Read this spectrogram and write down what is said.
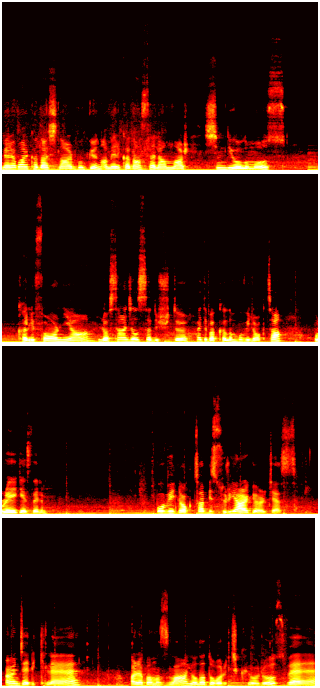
Merhaba arkadaşlar. Bugün Amerika'dan selamlar. Şimdi yolumuz Kaliforniya, Los Angeles'a düştü. Hadi bakalım bu vlogta buraya gezelim. Bu vlogta bir sürü yer göreceğiz. Öncelikle arabamızla yola doğru çıkıyoruz ve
